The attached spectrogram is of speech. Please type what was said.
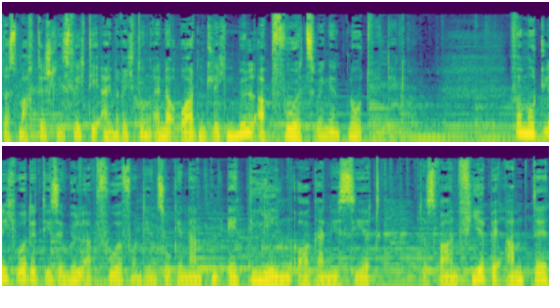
Das machte schließlich die Einrichtung einer ordentlichen Müllabfuhr zwingend notwendig. Vermutlich wurde diese Müllabfuhr von den sogenannten Ädilen organisiert. Das waren vier Beamte,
